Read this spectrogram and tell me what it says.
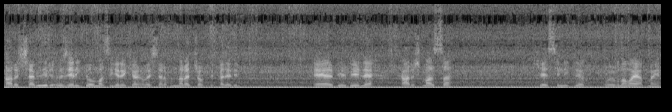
karışabilir özellikle olması gerekiyor arkadaşlar. Bunlara çok dikkat edin. Eğer birbiriyle karışmazsa kesinlikle uygulama yapmayın.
